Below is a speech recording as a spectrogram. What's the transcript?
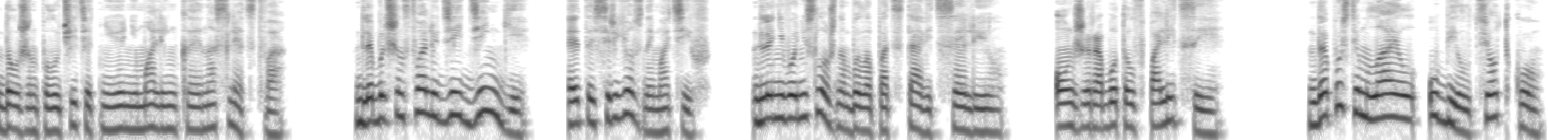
должен получить от нее немаленькое наследство. Для большинства людей деньги — это серьезный мотив. Для него несложно было подставить Селию. Он же работал в полиции. Допустим, Лайл убил тетку,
